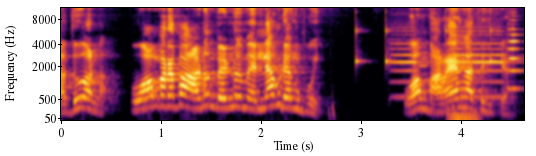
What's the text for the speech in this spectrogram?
അത് കൊള്ളാം പോവാൻ പറയപ്പോ ആണും പെണ്ണും എല്ലാം കൂടി അങ്ങ് പോയി. പോവാൻ പറയാൻ കാത്തിരിക്കുകയാണ്.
